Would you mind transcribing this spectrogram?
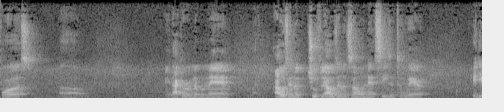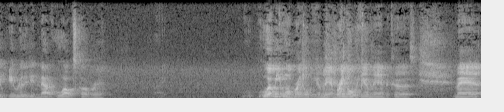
for us. Um, and I can remember, man, like I was in a truthfully, I was in a zone that season to where it it really didn't matter who I was covering. Like, wh- whoever you want to bring over here, man, bring over here, man, because man,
